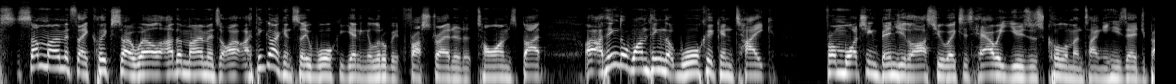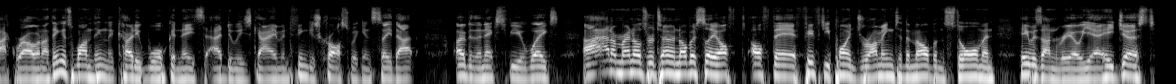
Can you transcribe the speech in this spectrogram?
Some moments they click so well. Other moments, I, I, think I can see Walker getting a little bit frustrated at times. But I think the one thing that Walker can take from watching Benji the last few weeks is how he uses Koloamatangi, his edge back row. And I think it's one thing that Cody Walker needs to add to his game. And fingers crossed we can see that over the next few weeks. Uh, Adam Reynolds returned, obviously, off off their 50 point drumming to the Melbourne Storm. And he was unreal. Yeah, he just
